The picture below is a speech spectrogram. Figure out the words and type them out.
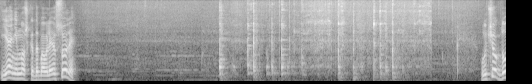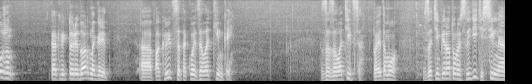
я немножко добавляю соли. Лучок должен, как Виктория Эдуардовна говорит, а, покрыться такой золотинкой зазолотиться. Поэтому За температурой следите, сильно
